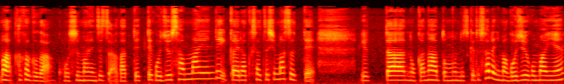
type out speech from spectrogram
まあ、価格がこう数万円ずつ上がっていって53万円で1回落札しますって言ったのかなと思うんですけどさらにまあ55万円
